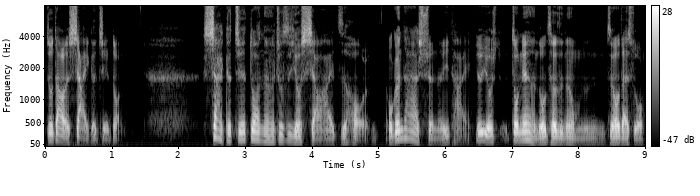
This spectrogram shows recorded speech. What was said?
就到了下一个阶段，下一个阶段呢，就是有小孩之后了。我跟太太选了一台，就有中间很多车子，那我们之后再说。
